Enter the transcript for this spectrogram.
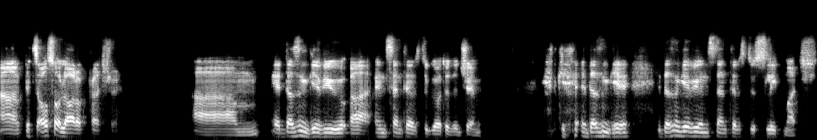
Uh, it's also a lot of pressure. Um, it doesn't give you uh, incentives to go to the gym. It, it, doesn't give it doesn't give you incentives to sleep much.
